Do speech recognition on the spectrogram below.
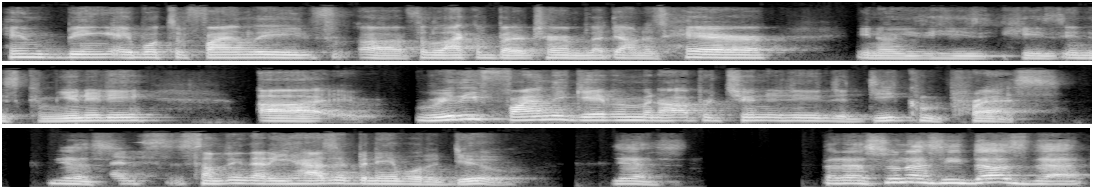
him being able to finally, uh, for the lack of a better term, let down his hair. You know, he's he's in his community. Uh, really, finally gave him an opportunity to decompress. Yes, it's something that he hasn't been able to do. Yes, but as soon as he does that,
